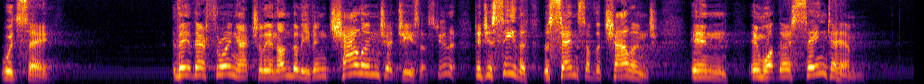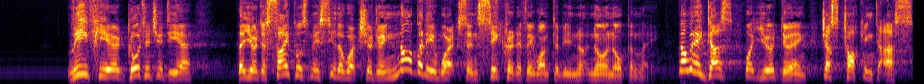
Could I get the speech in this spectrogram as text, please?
would say. They, are throwing actually an unbelieving challenge at Jesus. You did you see the, the sense of the challenge in, in what they're saying to him? Leave here, go to Judea, that your disciples may see the works you're doing. Nobody works in secret if they want to be known openly. Nobody does what you're doing, just talking to us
